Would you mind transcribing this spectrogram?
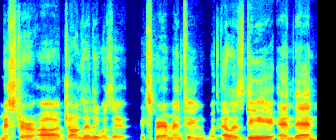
Mr. Uh, John Lilly was uh, experimenting with LSD, and then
